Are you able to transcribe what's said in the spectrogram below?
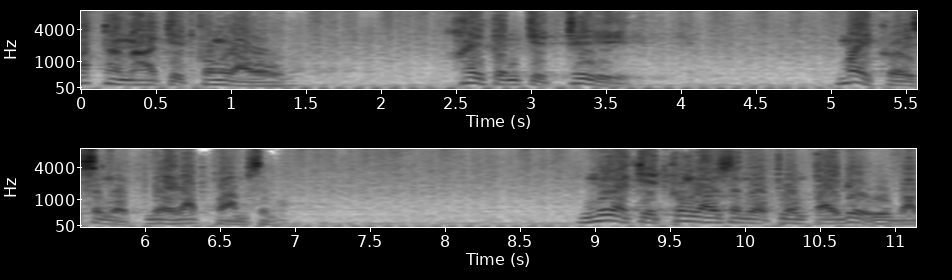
พัฒนาจิตของเรา ให้เป็นจิตที่ไม่เคยสงบได้รับความสงบ เมื่อจิตของเราสงบลงไปด้วยอุบ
